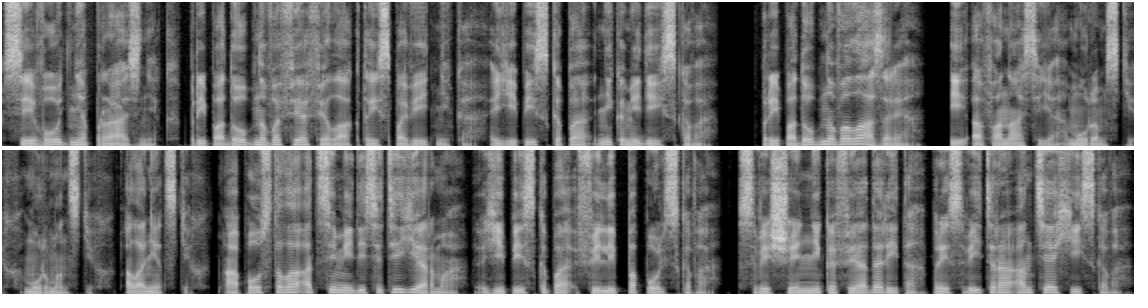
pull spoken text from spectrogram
Сегодня праздник преподобного Феофилакта Исповедника, епископа Никомедийского, преподобного Лазаря, и Афанасия Муромских, Мурманских, Аланецких, апостола от семидесяти Ерма, епископа Филиппа Польского, священника Феодорита, пресвитера Антиохийского,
